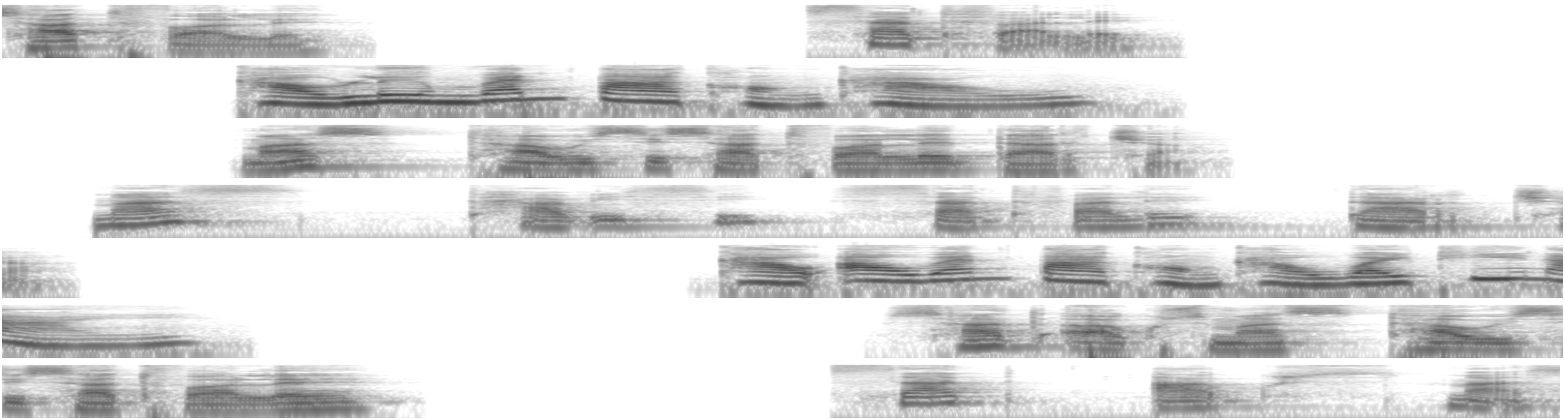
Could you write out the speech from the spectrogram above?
Satvalle Satvalle เขาลืมแว่นตาของเขา Mas tavisi satvalle darcha Mas tavisi satvalle darcha เขาเอาแว่นตาของเขาไว้ที่ไหน Sat akus mas tavisi satvalle Sat აქვს მას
